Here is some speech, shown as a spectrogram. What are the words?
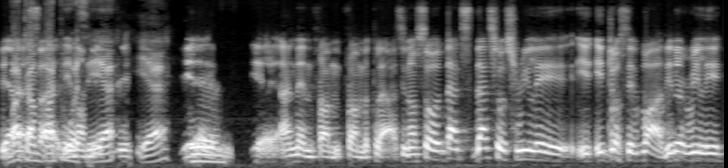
Yeah. The side, you know, yeah, yeah, yeah, yeah, and then from from the class, you know. So that's that's just really it, it just evolved. You know, really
